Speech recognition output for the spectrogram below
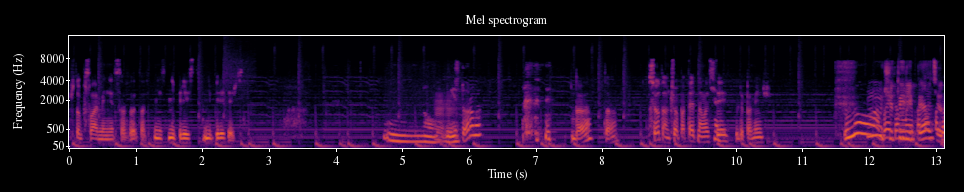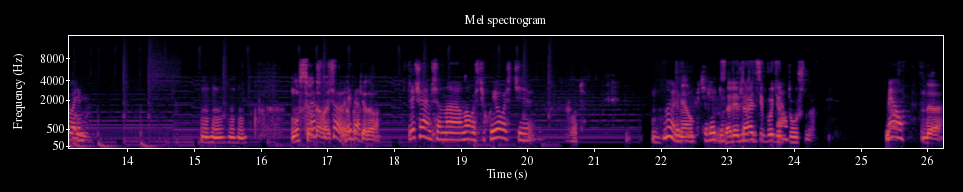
чтобы с вами не, это, не, не, перес- не пересечься. Ну, Мгм. и здорово. Да, да. Все, там что, по 5 новостей или поменьше? Ну, Ну, об этом мы 4-5, потом я думаю. Угу, угу. Ну все, Так что давайте всё, тогда, ребят. Покедова. Встречаемся на новости хуевости. Вот. Ну, или Мяу. в телеге. Залетайте, будет Мяу. душно. Мяу. Да.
